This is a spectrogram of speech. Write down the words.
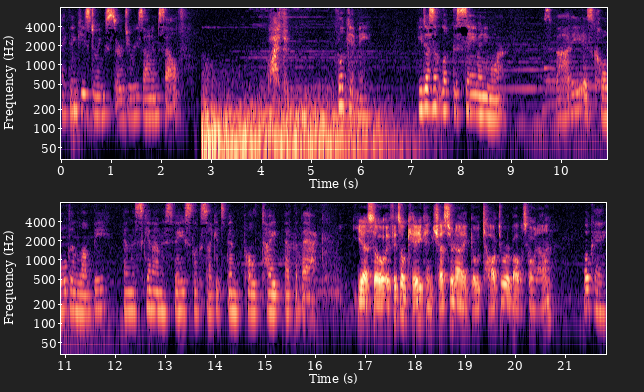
I think he's doing surgeries on himself. What? Look at me. He doesn't look the same anymore. His body is cold and lumpy, and the skin on his face looks like it's been pulled tight at the back. Yeah, so if it's okay, can Chester and I go talk to her about what's going on? Okay.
